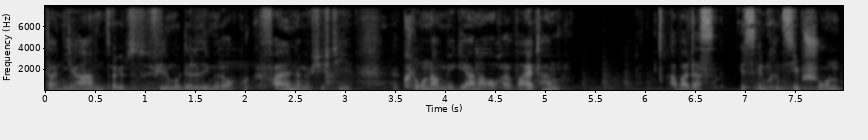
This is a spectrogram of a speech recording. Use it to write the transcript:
dann ja. Da gibt es viele Modelle, die mir da auch gut gefallen. Da möchte ich die Klonarmee gerne auch erweitern. Aber das ist im Prinzip schon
